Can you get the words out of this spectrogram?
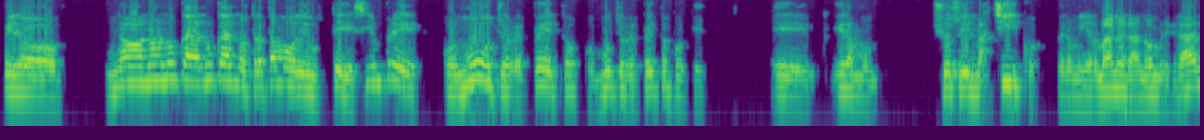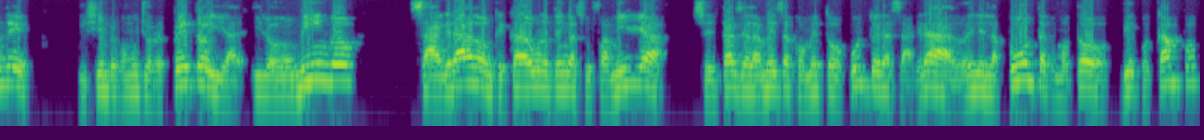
pero no, no, nunca, nunca nos tratamos de usted, siempre con mucho respeto, con mucho respeto, porque eh, éramos, yo soy el más chico, pero mis hermanos eran hombres grandes y siempre con mucho respeto, y, y los domingos sagrado, aunque cada uno tenga su familia, sentarse a la mesa, comer todos juntos, era sagrado. Él en la punta, como todo viejo de campo,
